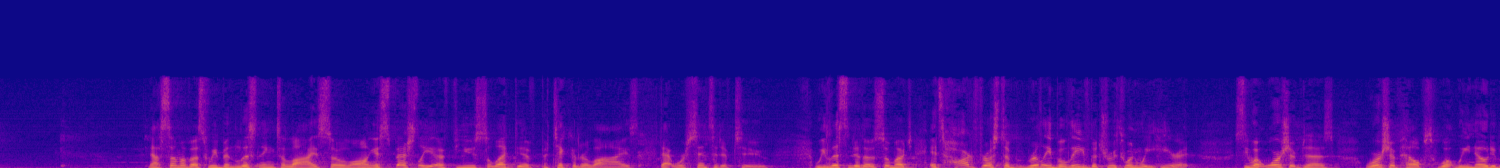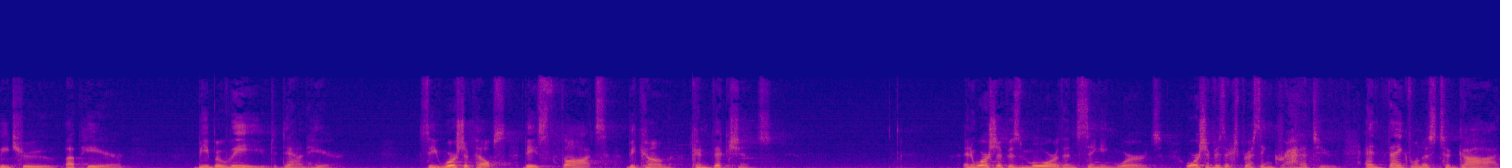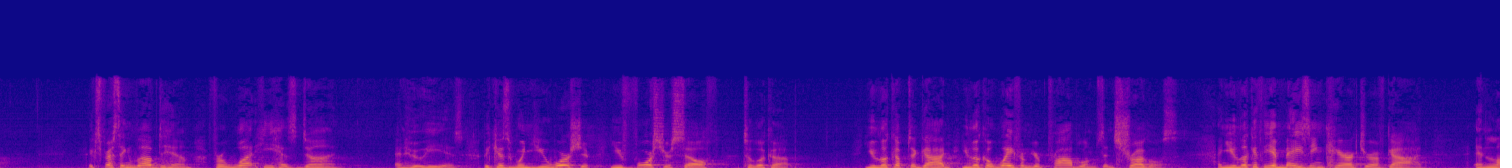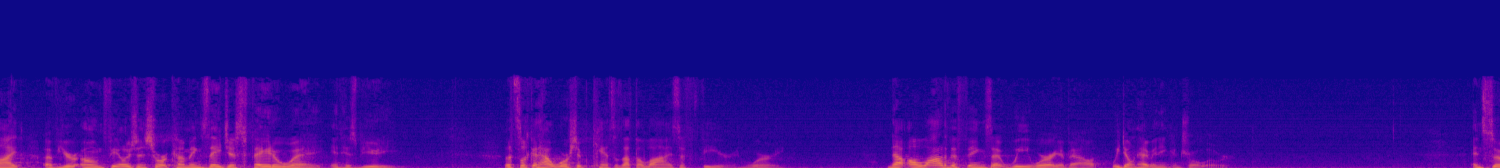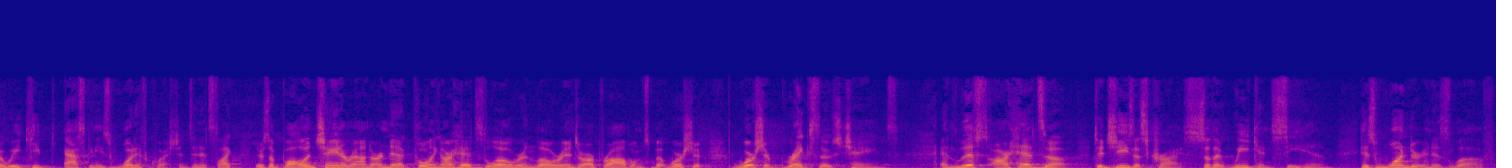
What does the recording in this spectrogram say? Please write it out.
Now, some of us, we've been listening to lies so long, especially a few selective, particular lies that we're sensitive to, we listen to those so much, it's hard for us to really believe the truth when we hear it. See what worship does? Worship helps what we know to be true up here be believed down here. See, worship helps these thoughts become convictions. And worship is more than singing words. Worship is expressing gratitude and thankfulness to God, expressing love to Him for what He has done and who He is. Because when you worship, you force yourself to look up. You look up to God, you look away from your problems and struggles, and you look at the amazing character of God in light of your own failures and shortcomings, they just fade away in His beauty. Let's look at how worship cancels out the lies of fear and worry. Now, a lot of the things that we worry about, we don't have any control over. And so we keep asking these what if questions. And it's like there's a ball and chain around our neck, pulling our heads lower and lower into our problems. But worship, worship breaks those chains and lifts our heads up to Jesus Christ so that we can see him, his wonder and his love.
